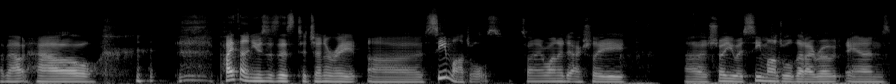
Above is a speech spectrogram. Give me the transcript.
about how Python uses this to generate uh, C modules. So I wanted to actually uh, show you a C module that I wrote and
